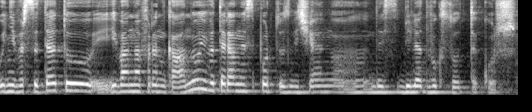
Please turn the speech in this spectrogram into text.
університету Івана Франка. Ну і ветерани спорту, звичайно, десь біля 200 також.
